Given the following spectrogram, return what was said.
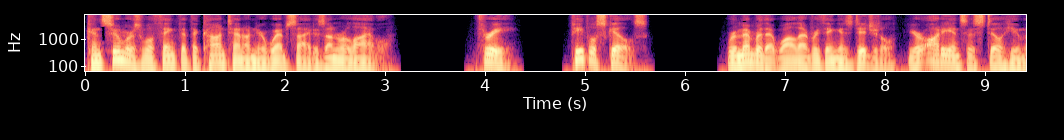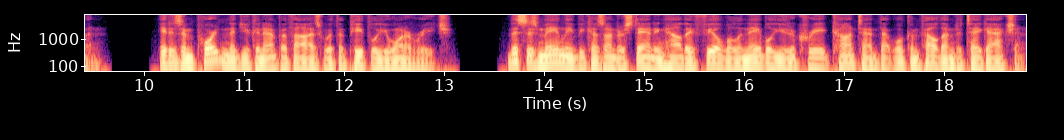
consumers will think that the content on your website is unreliable. 3. People skills. Remember that while everything is digital, your audience is still human. It is important that you can empathize with the people you want to reach. This is mainly because understanding how they feel will enable you to create content that will compel them to take action.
